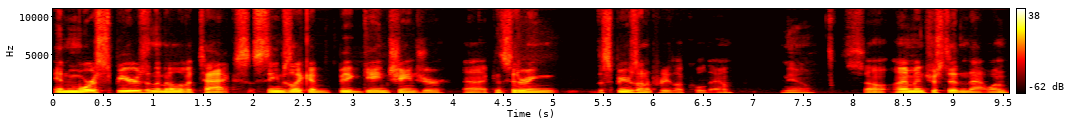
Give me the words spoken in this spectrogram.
and more spears in the middle of attacks seems like a big game changer, uh, considering the spears on a pretty low cooldown. Yeah. So I'm interested in that one.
